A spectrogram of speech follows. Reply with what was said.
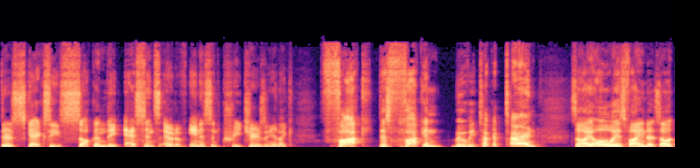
there's Skeksis sucking the essence out of innocent creatures, and you're like, fuck, this fucking movie took a turn. So I always find that. So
